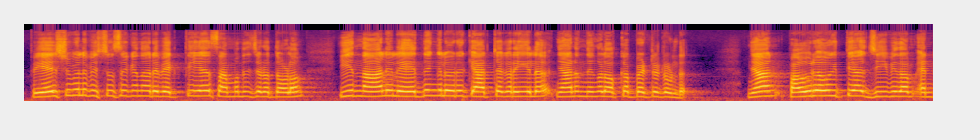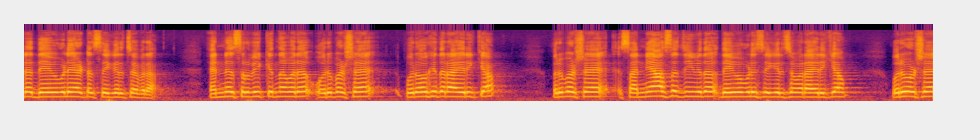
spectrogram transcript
ഇപ്പോൾ യേശുവിൽ വിശ്വസിക്കുന്ന ഒരു വ്യക്തിയെ സംബന്ധിച്ചിടത്തോളം ഈ നാലിൽ ഏതെങ്കിലും ഒരു കാറ്റഗറിയിൽ ഞാനും നിങ്ങളൊക്കെ പെട്ടിട്ടുണ്ട്. ഞാൻ പൗരോഹിത്യ ജീവിതം എന്റെ ദൈവവിളിയായിട്ട് സ്വീകരിച്ചവരാ. എന്നെ ശ്രവിക്കുന്നവർ ഒരുപക്ഷെ പുരോഹിതരായിരിക്കാം ഒരുപക്ഷെ സന്യാസ ജീവിത ദൈവവിളി സ്വീകരിച്ചവരായിരിക്കാം ഒരുപക്ഷെ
